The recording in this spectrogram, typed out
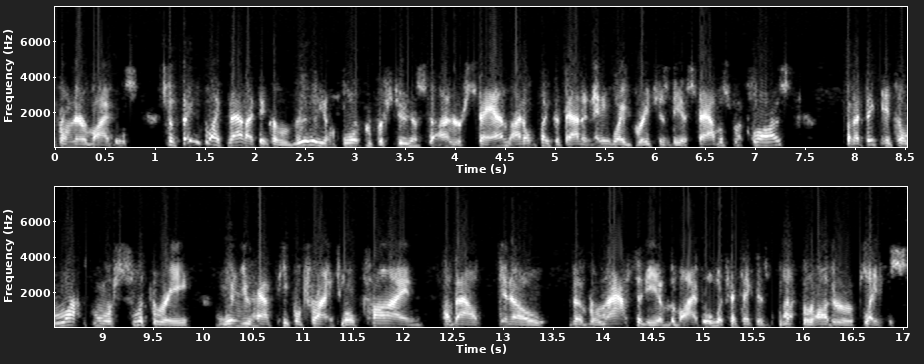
from their Bibles. So things like that, I think, are really important for students to understand. I don't think that that in any way breaches the Establishment Clause, but I think it's a lot more slippery when you have people trying to opine about, you know, the veracity of the Bible, which I think is left for other places.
